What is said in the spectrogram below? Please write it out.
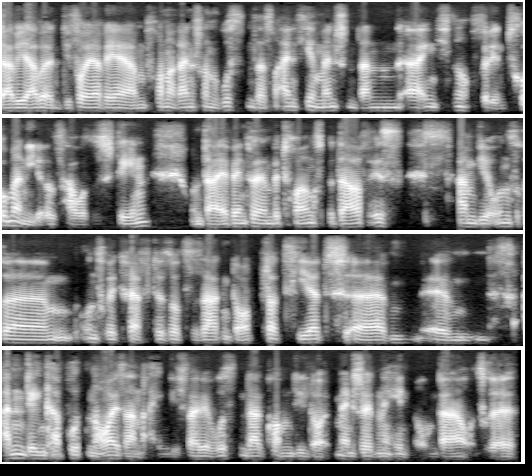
da wir aber die Feuerwehr im Vornherein schon wussten, dass einige Menschen dann eigentlich noch für den Trümmern ihres Hauses stehen und da eventuell ein Betreuungsbedarf ist, haben wir unsere unsere Kräfte sozusagen dort platziert äh, äh, an den kaputten Häusern eigentlich, weil wir wussten, da kommen die Leute, Menschen hin, um da unsere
